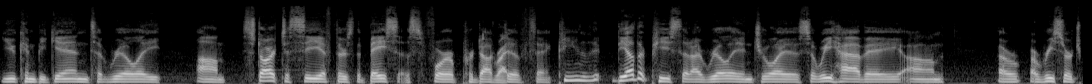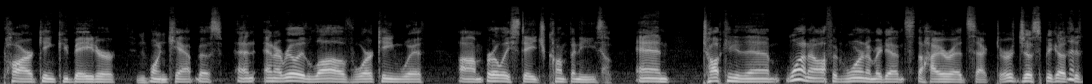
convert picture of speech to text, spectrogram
you can begin to really um, start to see if there's the basis for a productive thing. The other piece that I really enjoy is so we have a um, a, a research park incubator on campus, and and I really love working with um, early stage companies. And talking to them. One, I often warn them against the higher ed sector just because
